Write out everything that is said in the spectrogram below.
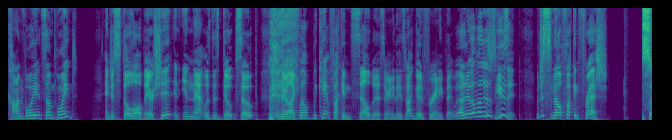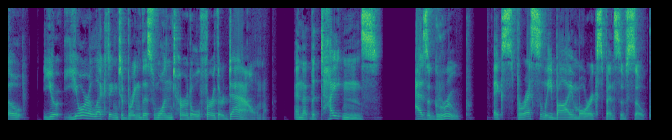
convoy at some point and just stole all their shit and in that was this dope soap. And they're like well we can't fucking sell this or anything. It's not good for anything. Well we'll just use it. We'll just smell fucking fresh. So you're you're electing to bring this one turtle further down, and that the Titans, as a group, expressly buy more expensive soap.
